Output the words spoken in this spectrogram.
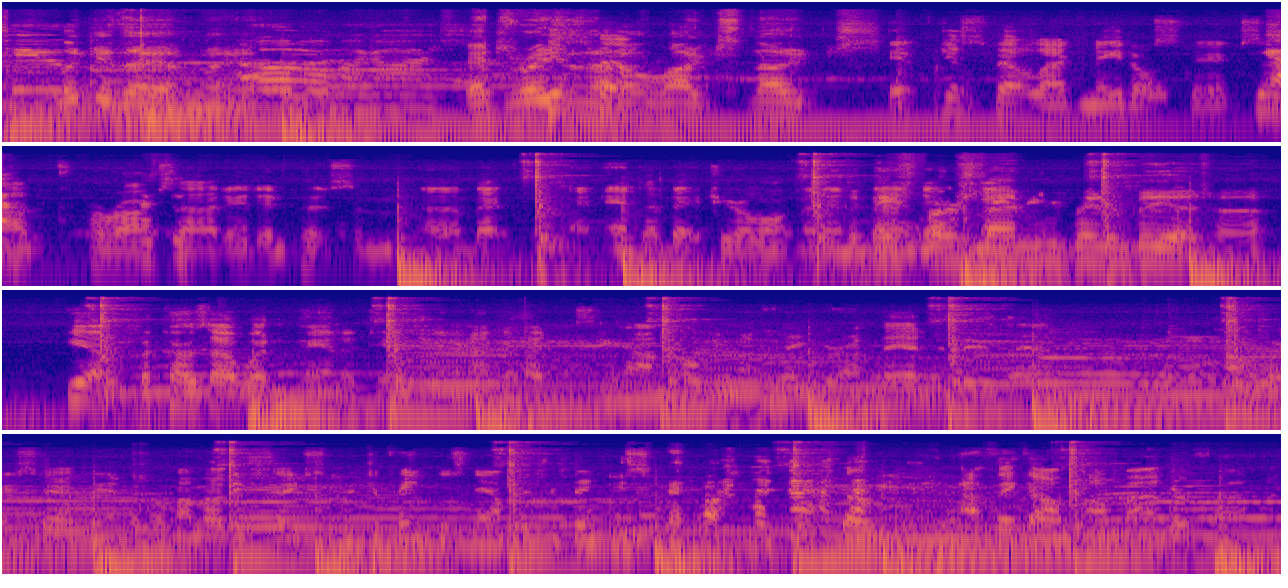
two. look at that, man. Oh my gosh. That's the reason I don't like snakes. It just felt like needle sticks. Yeah. I peroxided and put some uh, bac- antibacterial ointment in the And that's the first time you've been bit, huh? Yeah, because I wasn't paying attention and I had to see how I'm holding my finger. I'm bad to do that. My mother says, put your pinkies down, put your pinkies down. so I think I'll, I'll mind her finally.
